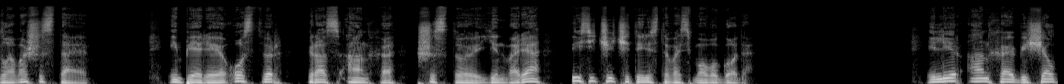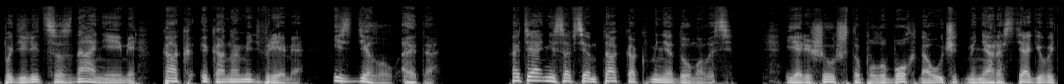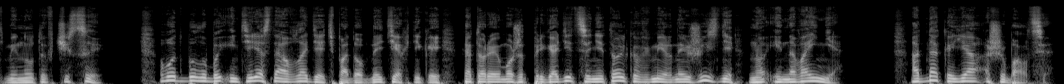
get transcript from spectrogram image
глава 6. Империя Оствер, Грас-Анха, 6 января 1408 года. Илир Анха обещал поделиться знаниями, как экономить время, и сделал это. Хотя не совсем так, как мне думалось. Я решил, что полубог научит меня растягивать минуты в часы. Вот было бы интересно овладеть подобной техникой, которая может пригодиться не только в мирной жизни, но и на войне. Однако я ошибался.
